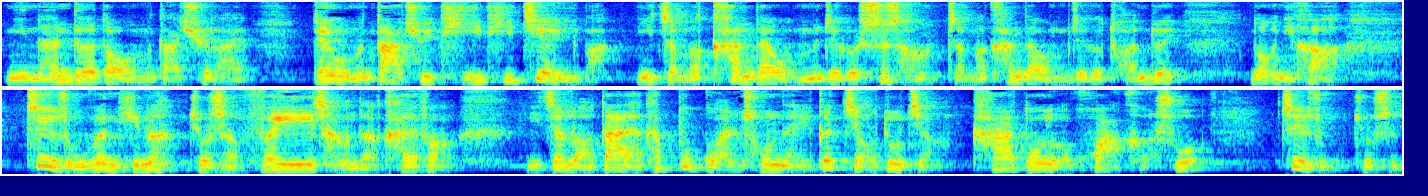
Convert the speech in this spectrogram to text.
你难得到我们大区来，给我们大区提一提建议吧？你怎么看待我们这个市场？怎么看待我们这个团队？”喏，你看啊。这种问题呢，就是非常的开放。你这老大呀，他不管从哪个角度讲，他都有话可说。这种就是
